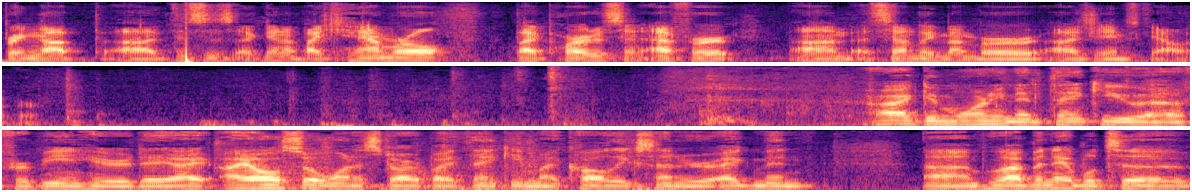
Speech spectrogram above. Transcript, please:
bring up uh, this is again a bicameral, bipartisan effort. Um, Assembly Member uh, James Gallagher. All right, good morning, and thank you uh, for being here today. I, I, also want to start by thanking my colleague, Senator Eggman, um, who I've been able to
